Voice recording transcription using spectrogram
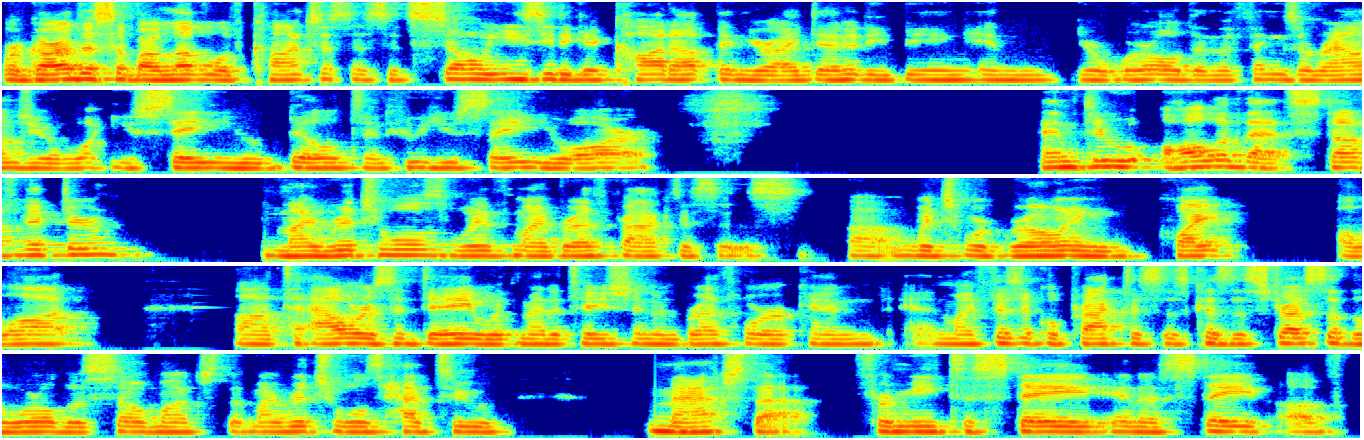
regardless of our level of consciousness, it's so easy to get caught up in your identity being in your world and the things around you and what you say you built and who you say you are. And through all of that stuff, Victor, my rituals with my breath practices, um, which were growing quite a lot uh, to hours a day with meditation and breath work and and my physical practices because the stress of the world was so much that my rituals had to match that for me to stay in a state of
